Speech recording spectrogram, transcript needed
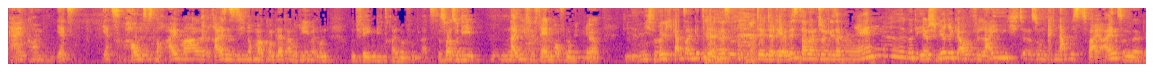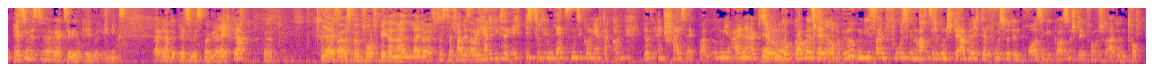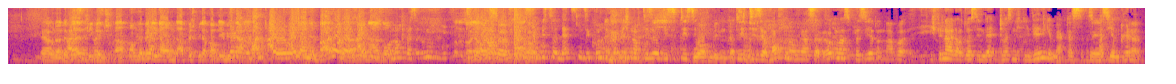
geil, komm, jetzt, jetzt hauen sie es noch einmal, reißen sie sich nochmal komplett am Riemen und, und fegen die 3-0 vom Platz. Das war so die naive Fanhoffnung in mir. Ja. Die nicht so wirklich ganz eingetreten ist. Der, der Realist hat dann schon gesagt, nee, wird eher schwierig, aber vielleicht äh, so ein knappes 2-1. Und äh, der Pessimist hat mir gesagt, okay, wird eh nichts. Leider hat der Pessimist mal wieder recht gehabt. Ja, weil was beim VfB dann halt leider öfters der Fall ist. Aber ich hatte, wie gesagt, echt bis zu den letzten Sekunden gedacht, komm, irgendein scheiß Eckball, irgendwie eine Aktion. Ja, genau. Gomez hält noch irgendwie seinen Fuß hin, macht sich unsterblich, der Fuß wird in Bronze gegossen, steht vom Stadion top. Ja. Oder der Ball fliegt in den Strafraum der Berliner und ein Abwehrspieler kommt irgendwie mit der Hand an den Ball oder so. ne? Also, noch besser. Irgendwie, soll ja, ja so ist ja bis zur letzten Sekunde wirklich noch diese, diese, diese, die, diese Hoffnung, dass da irgendwas passiert. Und aber ich finde halt auch, du hast, den, du hast nicht den Willen gemerkt, dass was Nee. passieren könnte.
